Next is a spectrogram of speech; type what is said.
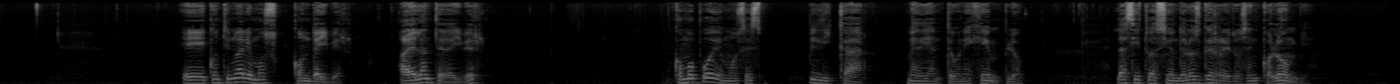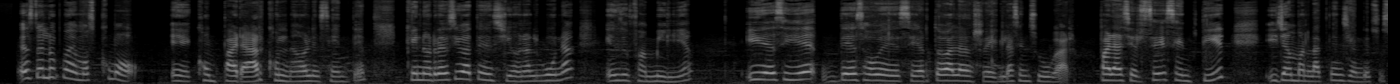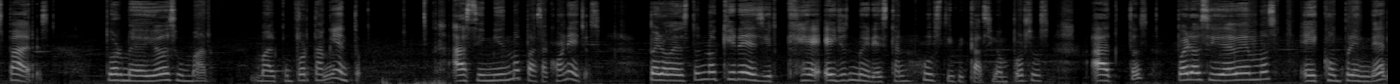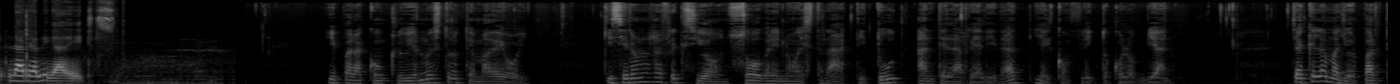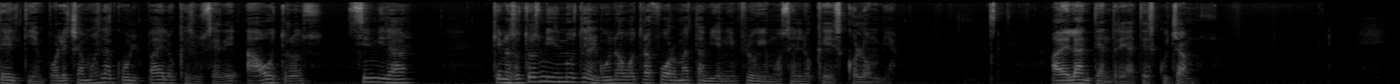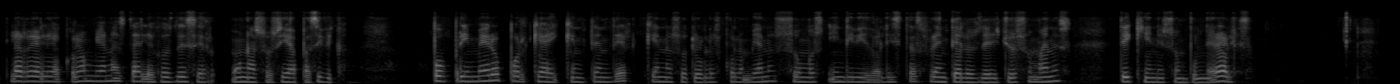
Eh, continuaremos con David. Adelante, David. ¿Cómo podemos explicar mediante un ejemplo la situación de los guerreros en Colombia. Esto lo podemos como eh, comparar con un adolescente que no recibe atención alguna en su familia y decide desobedecer todas las reglas en su hogar para hacerse sentir y llamar la atención de sus padres por medio de su mal, mal comportamiento. Asimismo pasa con ellos pero esto no quiere decir que ellos merezcan justificación por sus actos, pero sí debemos eh, comprender la realidad de ellos. Y para concluir nuestro tema de hoy, quisiera una reflexión sobre nuestra actitud ante la realidad y el conflicto colombiano, ya que la mayor parte del tiempo le echamos la culpa de lo que sucede a otros sin mirar que nosotros mismos de alguna u otra forma también influimos en lo que es Colombia. Adelante, Andrea, te escuchamos. La realidad colombiana está lejos de ser una sociedad pacífica. Por primero porque hay que entender que nosotros los colombianos somos individualistas frente a los derechos humanos de quienes son vulnerables.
